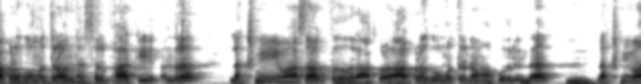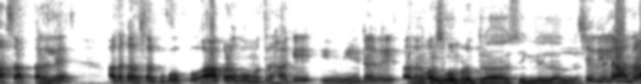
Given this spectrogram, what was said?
ಆಕಳ ಗೋಮೂತ್ರ ಒಂದ್ ಸ್ವಲ್ಪ ಹಾಕಿ ಅಂದ್ರ ಲಕ್ಷ್ಮೀ ವಾಸ ಆಗ್ತದಲ್ಲ ಆಕಳ ಆಕಳ ಗೋಮೂತ್ರ ನಾವು ಹಾಕೋದ್ರಿಂದ ಲಕ್ಷ್ಮಿ ವಾಸ ಆಗ್ತಾಳಲ್ಲಿ ಅದಕ್ಕೆ ಅದು ಸ್ವಲ್ಪ ಗೋ ಆಕಳ ಗೋಮೂತ್ರ ಹಾಕಿ ನೀಟಾಗಿ ಅದನ್ನ ಗೋಮೂತ್ರ ಸಿಗ್ಲಿಲ್ಲ ಅಂದ್ರೆ? ಸಿಗ್ಲಿಲ್ಲ ಅಂದ್ರೆ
